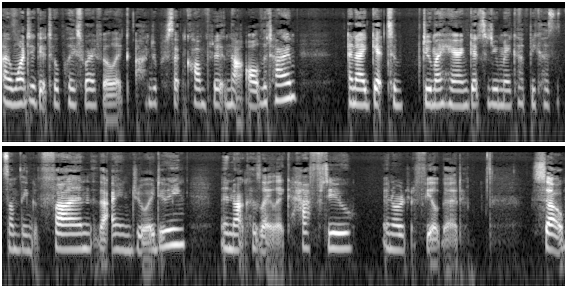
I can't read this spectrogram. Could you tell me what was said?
I want to get to a place where I feel like 100% confident in that all the time and I get to do my hair and get to do makeup because it's something fun that I enjoy doing and not cuz I like have to in order to feel good. So,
